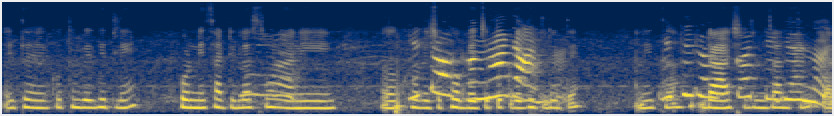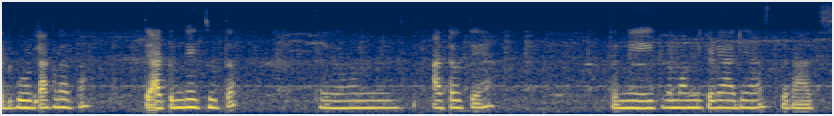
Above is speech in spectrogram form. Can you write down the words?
इथे कोथिंबीर घेतली. फोडणीसाठी लसूण आणि थोडेसे खोबऱ्याचे तुकडे घेतले होते. आणि इथं डाळ शिजून झाली त्यात गूळ टाकला होता. ते आटून घ्यायचं होतं. तर मग आटवते. तर मी इकडं मम्मीकडे आले आज तर आज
